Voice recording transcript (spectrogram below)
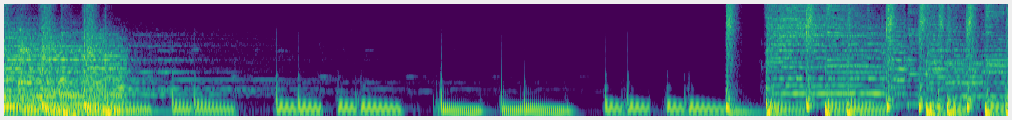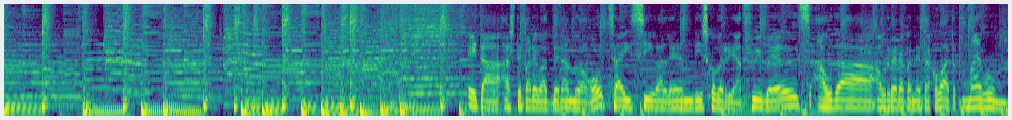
Eta aste pare bat beranduago, Txai Sigalen disko berria Three Bells, hau da aurrera penetako bat, My Room.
